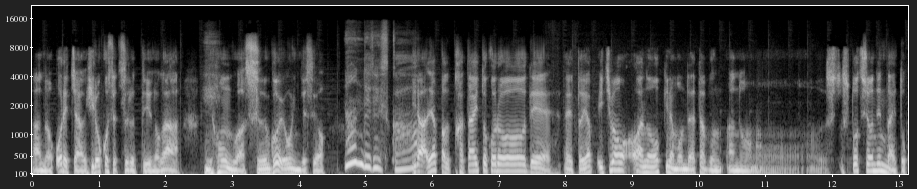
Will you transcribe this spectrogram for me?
あの折れちゃう、疲労骨折するっていうのが、日本はすごい多いんですよ。なんでですか？いや、やっぱ硬いところで、えっと、や一番あの大きな問題は多分、あの、スポーツ少年代と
